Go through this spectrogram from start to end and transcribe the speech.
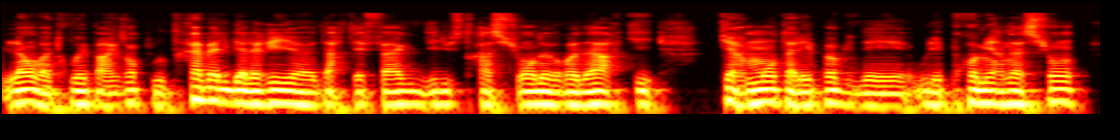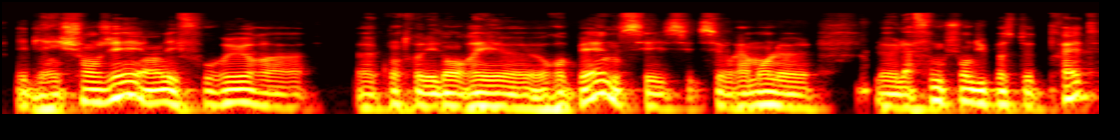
là, on va trouver par exemple une très belle galerie d'artefacts, d'illustrations, d'œuvres d'art qui, qui remontent à l'époque où les Premières Nations eh bien, échangeaient hein, les fourrures contre les denrées européennes. C'est vraiment le, la fonction du poste de traite.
